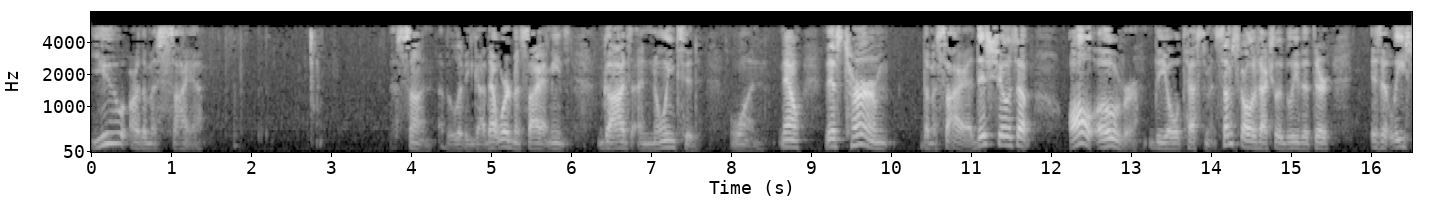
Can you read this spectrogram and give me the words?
You are the Messiah, the Son of the living God. That word Messiah means God's anointed one. Now, this term, the Messiah, this shows up all over the Old Testament. Some scholars actually believe that there is at least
